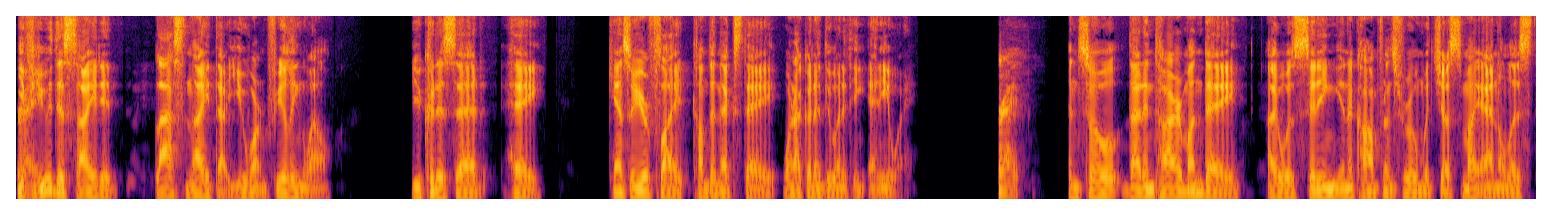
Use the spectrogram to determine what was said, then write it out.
if Right. you decided last night that you weren't feeling well, you could have said, "Hey, cancel your flight, come the next day. We're not going to do anything anyway." Right. And so that entire Monday, I was sitting in a conference room with just my analyst.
